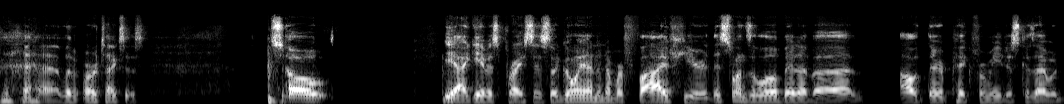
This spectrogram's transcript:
Live- or Texas. So, yeah, I gave us prices. So going on to number five here, this one's a little bit of a out there pick for me, just because I would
